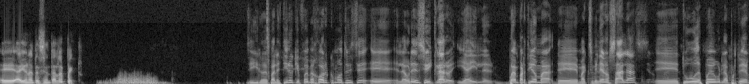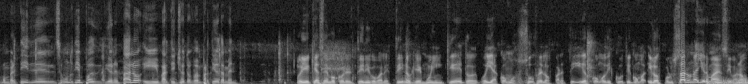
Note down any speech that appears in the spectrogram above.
hay una antecedente al respecto. Sí, lo de Palestino que fue mejor, como tú dices, eh, Laurencio, y claro, y ahí le, buen partido de Maximiliano Salas, eh, tuvo después la oportunidad de convertir el segundo tiempo, dio en el palo, y Bartichotto, buen partido también. Oye, ¿qué hacemos con el técnico palestino que es muy inquieto? Oye, ¿cómo sufre los partidos? ¿Cómo discute? Cómo... Y lo expulsaron ayer más encima, ¿no?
